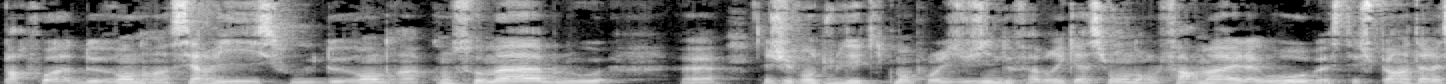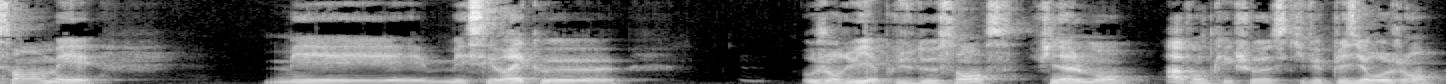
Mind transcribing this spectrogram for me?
parfois de vendre un service ou de vendre un consommable ou euh, j'ai vendu de l'équipement pour les usines de fabrication dans le pharma et l'agro bah, c'était super intéressant mais mais mais c'est vrai que aujourd'hui il y a plus de sens finalement à vendre quelque chose qui fait plaisir aux gens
